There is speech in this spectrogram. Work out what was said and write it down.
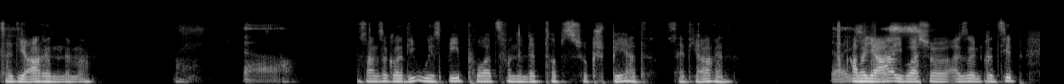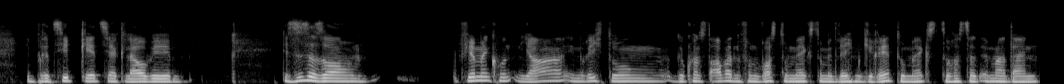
Seit Jahren immer. Ja. Das sind sogar die USB-Ports von den Laptops schon gesperrt. Seit Jahren. Ja, Aber ja, weiß. ich war schon, also im Prinzip, im Prinzip geht es ja, glaube ich, das ist ja so, Firmenkunden ja in Richtung, du kannst arbeiten von was du merkst und mit welchem Gerät du merkst. Du hast halt immer dein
